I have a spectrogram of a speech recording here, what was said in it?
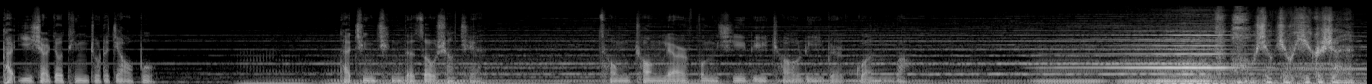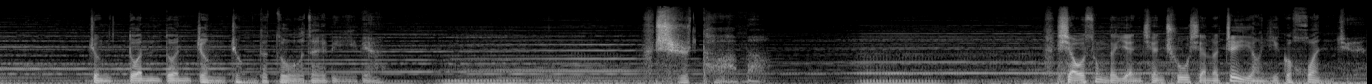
他一下就停住了脚步。他轻轻的走上前，从窗帘缝隙里朝里边观望，好像有一个人正端端正正的坐在里边。是他吗？小宋的眼前出现了这样一个幻觉：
